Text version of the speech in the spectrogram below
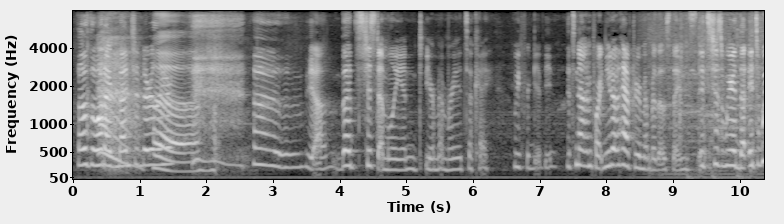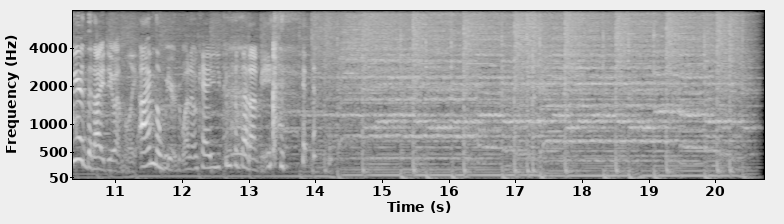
That was the one I mentioned earlier. Uh, yeah, that's just Emily and your memory. It's okay. We forgive you. It's not important. You don't have to remember those things. It's just weird that it's weird that I do, Emily. I'm the weird one, okay? You can put that on me.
